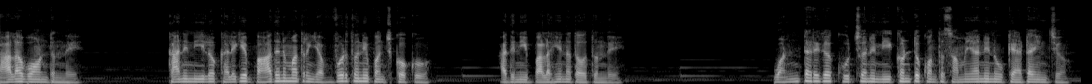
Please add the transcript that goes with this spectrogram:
చాలా బాగుంటుంది. కానీ నీలో కలిగే బాధని మాత్రం ఎవ్వరితోనే పంచుకోకు. అది నీ బలహీనత అవుతుంది. ఒంటరిగా కూర్చొని నీకంటూ కొంత సమయాన్ని నువ్వు కేటాయించు.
